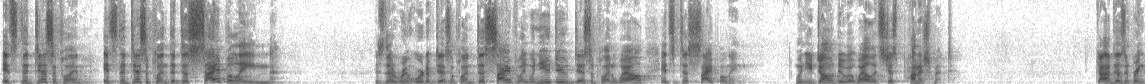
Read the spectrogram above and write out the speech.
It's the discipline. It's the discipline. The discipling is the root word of discipline. Discipling. When you do discipline well, it's discipling. When you don't do it well, it's just punishment. God doesn't bring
